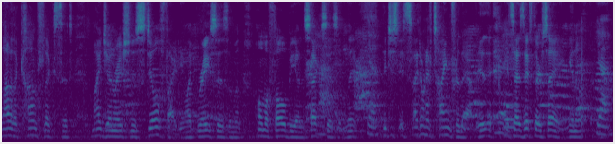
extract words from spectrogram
a lot of the conflicts that my generation is still fighting, like racism and homophobia and sexism. They, yeah. they just, it's, I don't have time for that. It, right. It's as if they're saying, you know. Yeah.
